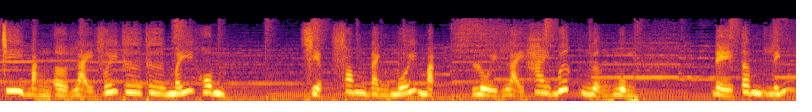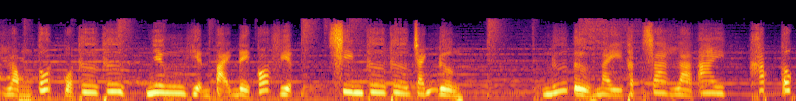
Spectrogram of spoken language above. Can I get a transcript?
chi bằng ở lại với thư thư mấy hôm. Diệp Phong đành muối mặt, lùi lại hai bước ngượng ngùng. Để tâm lính lòng tốt của Thư Thư, nhưng hiện tại để có việc, xin Thư Thư tránh đường. Nữ tử này thật ra là ai, khắp cốc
